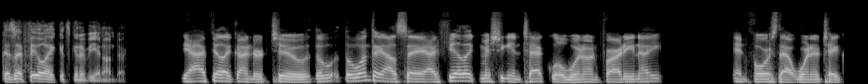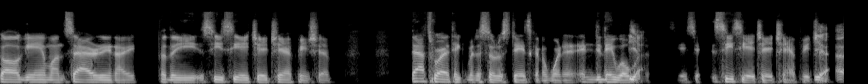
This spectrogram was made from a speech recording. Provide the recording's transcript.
because I feel like it's going to be an under. Yeah, I feel like under two. The the one thing I'll say, I feel like Michigan Tech will win on Friday night and force that winner take all game on Saturday night for the CCHA championship. That's where I think Minnesota State's going to win it, and they will yeah. win the CCHA championship. Yeah, uh,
